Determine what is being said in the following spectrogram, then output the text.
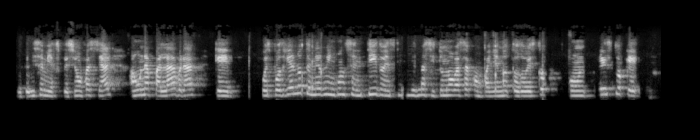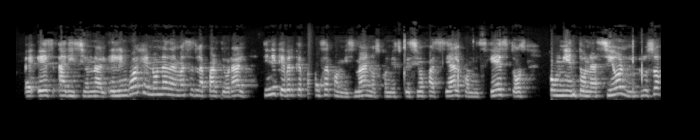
lo que dice mi expresión facial, a una palabra que pues podría no tener ningún sentido en sí misma si tú no vas acompañando todo esto con esto que es adicional. El lenguaje no nada más es la parte oral, tiene que ver qué pasa con mis manos, con mi expresión facial, con mis gestos, con mi entonación, incluso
